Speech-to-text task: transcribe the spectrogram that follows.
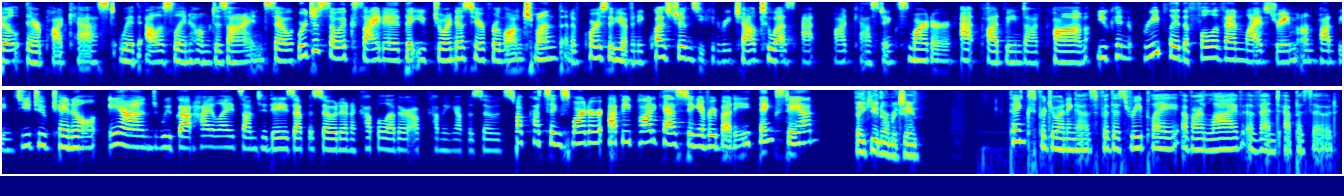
built their podcast with Alice Lane Home Design. So we're just so excited that you've joined us here for launch month. And of course, if you have any questions, you can reach out to us at podcasting smarter at podbean.com. You can replay the full event live stream on Podbean's YouTube channel. And we've got highlights on today's episode and a couple other upcoming episodes. Podcasting smarter. Happy podcasting, everybody. Thanks, Dan. Thank you, Norma Jean. Thanks for joining us for this replay of our live event episode.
